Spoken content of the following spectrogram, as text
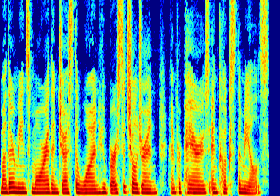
mother means more than just the one who births the children and prepares and cooks the meals.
